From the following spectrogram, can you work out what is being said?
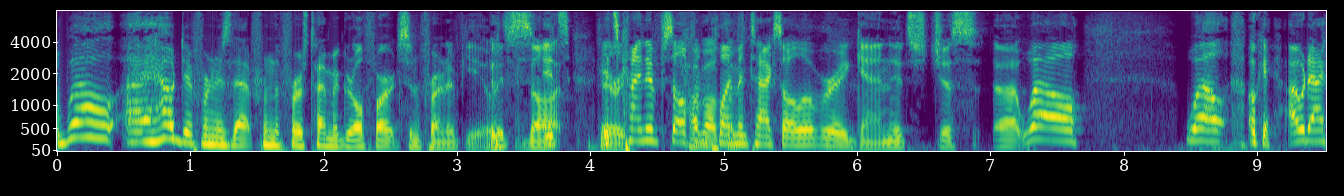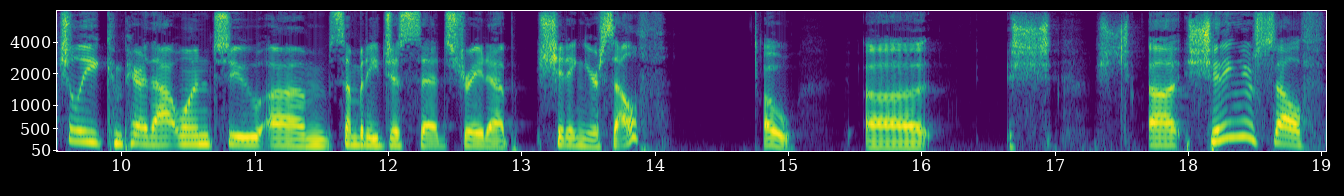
Well, uh, how different is that from the first time a girl farts in front of you? It's not It's very- it's kind of How about self-employment tax all over again. It's just uh, well, well, okay. I would actually compare that one to um, somebody just said straight up shitting yourself. Oh, uh, sh- sh- uh, shitting yourself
